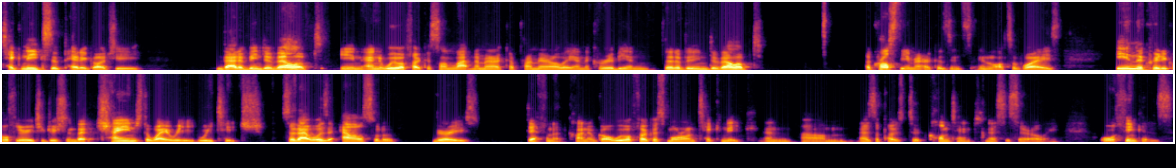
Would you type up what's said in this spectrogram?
techniques of pedagogy that have been developed in, and we were focused on Latin America primarily and the Caribbean, that have been developed across the Americas in, in lots of ways in the critical theory tradition that changed the way we, we teach. So that was our sort of very definite kind of goal. We were focused more on technique and um, as opposed to content necessarily or thinkers.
